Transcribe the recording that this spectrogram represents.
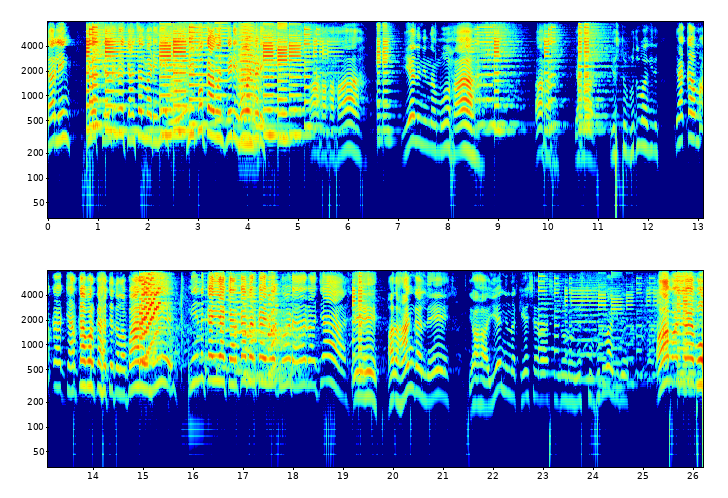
ಡಾರ್ಲಿಂಗ್ ಇವತ್ತು ಎಲ್ರೂ ಕ್ಯಾನ್ಸಲ್ ಮಾಡೀನಿ ಬುಕ್ ಆಗುವಂತ ನಡಿ ಹೋಗೋಣ ನಡಿ. ಆಹಾಹಾ ಏನು ನಿನ್ನ ಮೋಹ? ಆಹಾ ಯಾ ಎಷ್ಟು ಮೃದುವಾಗಿದೆ. ಯಾಕ ಮಕ ಕೆರ್ಕ ಬರ್ಕ ಹತ್ತೈತಲ್ಲ, ಬಾರ ಇಲ್ಲಿ. ನಿನ್ನ ಕೈಯ ಕೆರ್ಕ ಬರ್ಕ ಇರ್ಬೇಕು ನೋಡ, ರಾಜ. ಏ ಅದು ಹಂಗಲ್ಲಿ ಯಾ ಏನ್ ನಿನ್ನ ಕೇಶ ರಾಶಿಗಳು ಎಷ್ಟು ಮೃದುವಾಗಿದೆ. ಆ ಮಯ್ಯೇ ಬೋ.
